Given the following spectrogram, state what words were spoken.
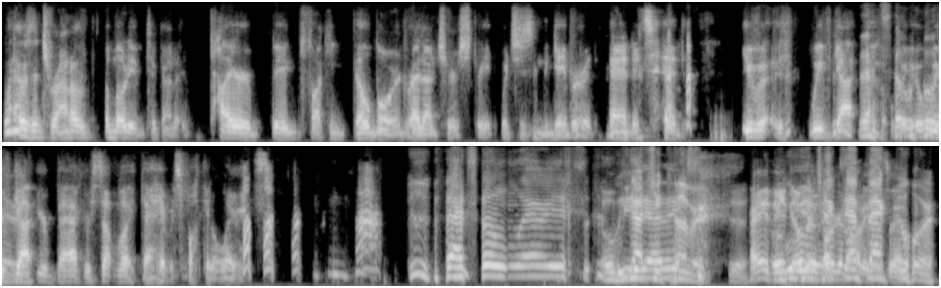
When I was in Toronto, Imodium took out an entire big fucking billboard right on Church Street, which is in the neighborhood, and it said, "You've we've got we, we've got your back" or something like that. It was fucking hilarious. That's hilarious. we Opiate got you covered. Yeah. Hey, they Who know their Check target that audience, back man. door.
